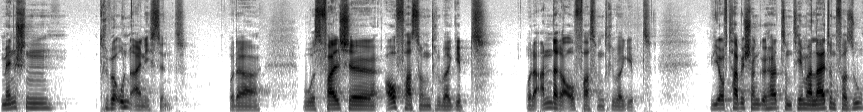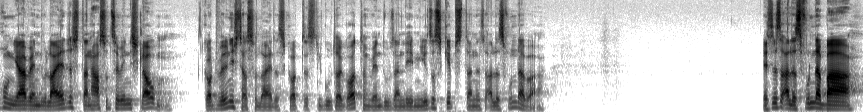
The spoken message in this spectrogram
Menschen darüber uneinig sind oder wo es falsche Auffassungen darüber gibt oder andere Auffassungen darüber gibt. Wie oft habe ich schon gehört zum Thema Leid und Versuchung, ja, wenn du leidest, dann hast du zu wenig Glauben. Gott will nicht, dass du leidest. Gott ist ein guter Gott und wenn du dein Leben Jesus gibst, dann ist alles wunderbar. Es ist alles wunderbar,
